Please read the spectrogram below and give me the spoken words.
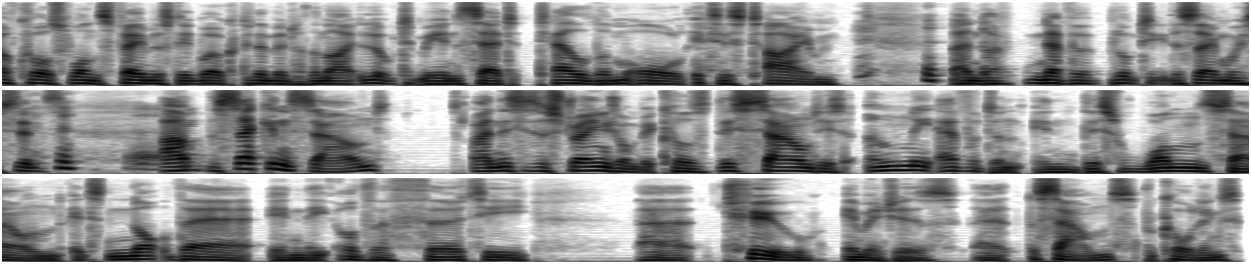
of course once famously woke up in the middle of the night looked at me and said tell them all it is time. And i've never looked at you the same way since. Um, the second sound and this is a strange one because this sound is only evident in this one sound. It's not there in the other 32 uh, two images uh, sounds recordings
